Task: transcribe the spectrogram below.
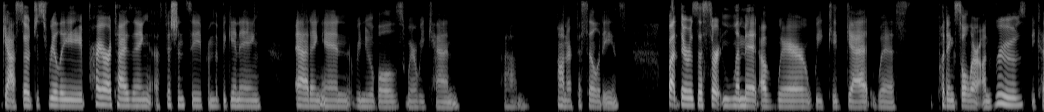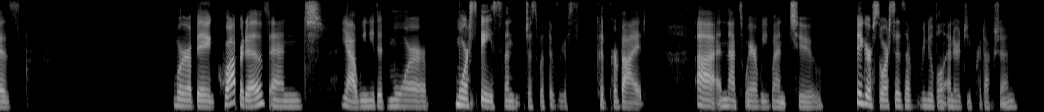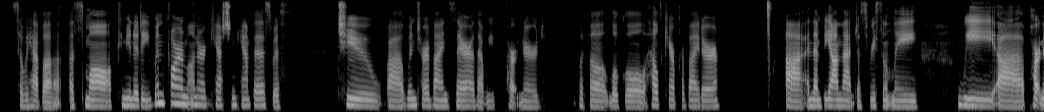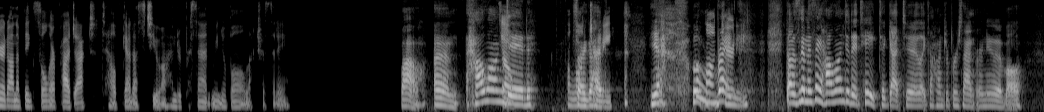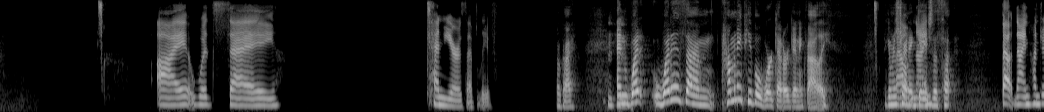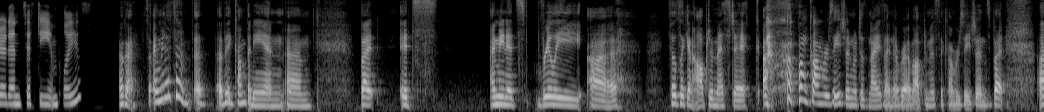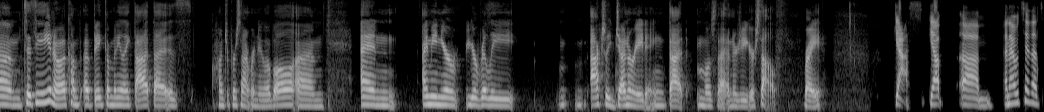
yeah, so just really prioritizing efficiency from the beginning, adding in renewables where we can um, on our facilities. But there is a certain limit of where we could get with putting solar on roofs because we're a big cooperative and yeah, we needed more more space than just what the roofs could provide. Uh, and that's where we went to bigger sources of renewable energy production. So we have a, a small community wind farm on our Cashton campus with two uh, wind turbines there that we partnered with a local healthcare provider. Uh, and then beyond that, just recently, we uh, partnered on a big solar project to help get us to 100% renewable electricity. Wow. Um, how long so, did? A long sorry, go journey. ahead. Yeah. Well, a long right. journey. I was going to say, how long did it take to get to like 100% renewable? I would say 10 years, I believe. Okay. Mm-hmm. And what what is um how many people work at Organic Valley? Like I'm just trying to nine, gauge this. About 950 employees. Okay, so I mean it's a a, a big company, and um, but it's, I mean it's really uh, feels like an optimistic conversation, which is nice. I never have optimistic conversations, but um, to see you know a, com- a big company like that that is 100% renewable, um, and I mean you're you're really actually generating that most of that energy yourself, right? Yes. Yep. Um, and I would say that's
